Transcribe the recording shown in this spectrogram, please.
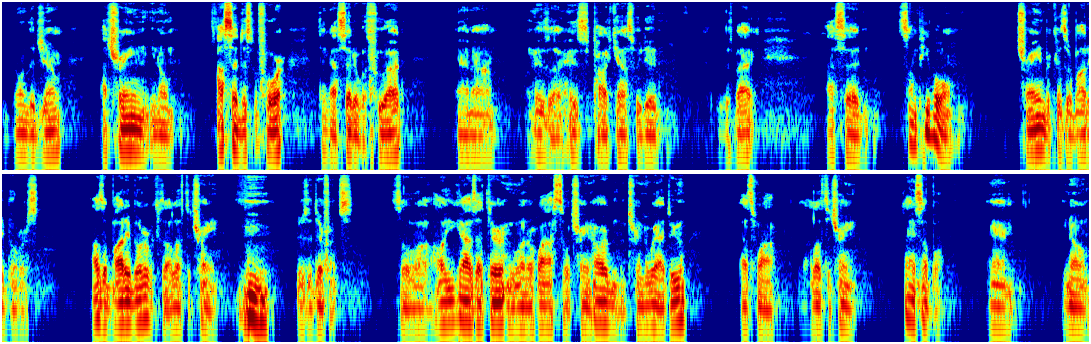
Keep going to the gym. I train. You know, I said this before. I think I said it with Fouad, and um, on his uh, his podcast we did a couple years back. I said some people train because they're bodybuilders. I was a bodybuilder because I love to train. Hmm. There's a difference. So uh, all you guys out there who wonder why I still train hard and train the way I do, that's why I love to train. Plain and simple. And you know,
